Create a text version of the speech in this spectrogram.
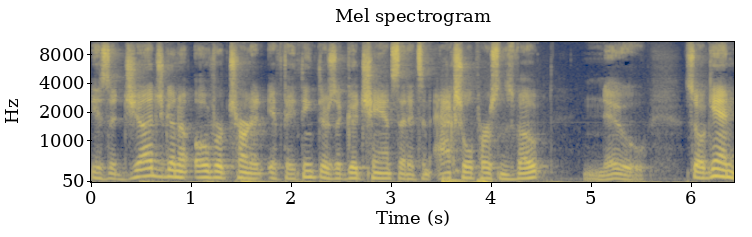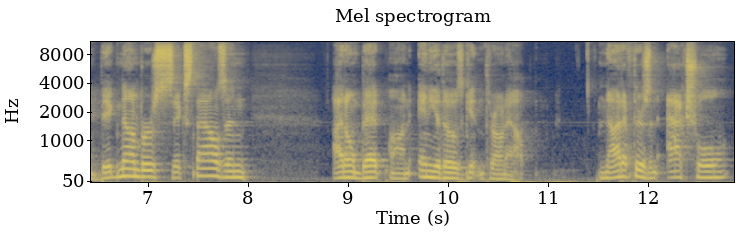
Is a judge going to overturn it if they think there's a good chance that it's an actual person's vote? No. So again, big numbers, 6,000. I don't bet on any of those getting thrown out. Not if there's an actual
